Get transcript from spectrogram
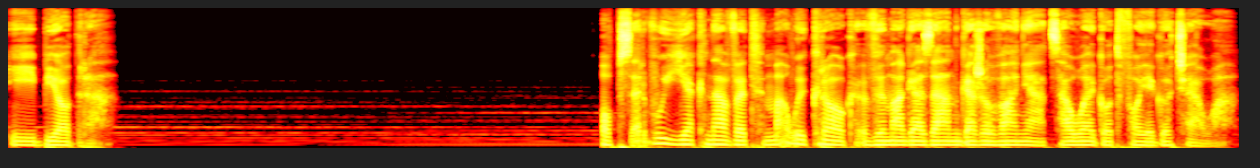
i biodra. Obserwuj, jak nawet mały krok wymaga zaangażowania całego Twojego ciała.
